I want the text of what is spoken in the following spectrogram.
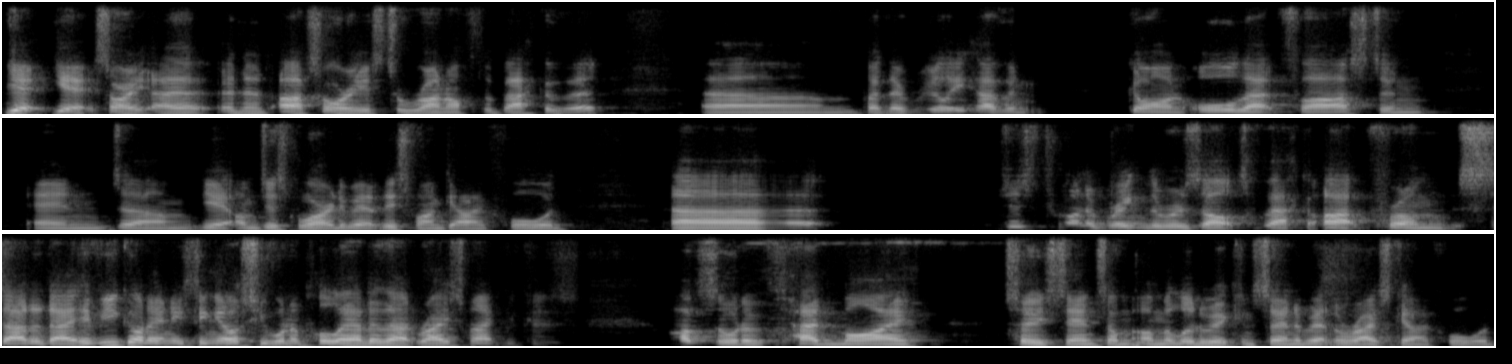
yeah, yeah, sorry, uh, an Artorias to run off the back of it. Um, but they really haven't gone all that fast, and and um, yeah, I'm just worried about this one going forward. Just trying to bring the results back up from Saturday. Have you got anything else you want to pull out of that race, mate? Because I've sort of had my two cents. I'm, I'm a little bit concerned about the race going forward.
